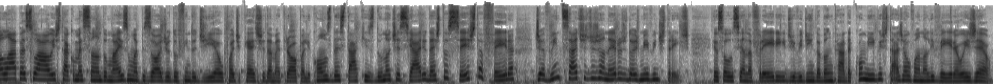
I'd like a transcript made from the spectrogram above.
Olá, pessoal! Está começando mais um episódio do Fim do Dia, o podcast da Metrópole, com os destaques do noticiário desta sexta-feira, dia 27 de janeiro de 2023. Eu sou Luciana Freire e dividindo a bancada comigo está Giovana Oliveira. Oi, Gel.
